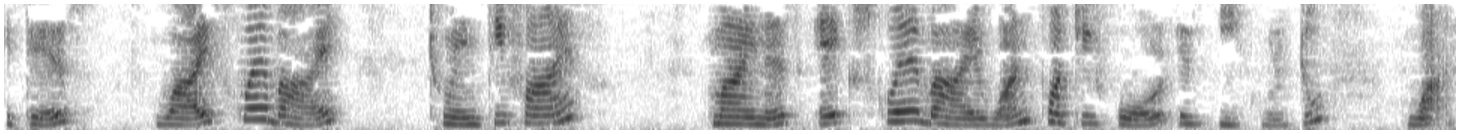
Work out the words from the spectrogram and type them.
it is y square by 25 minus x square by 144 is equal to 1.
